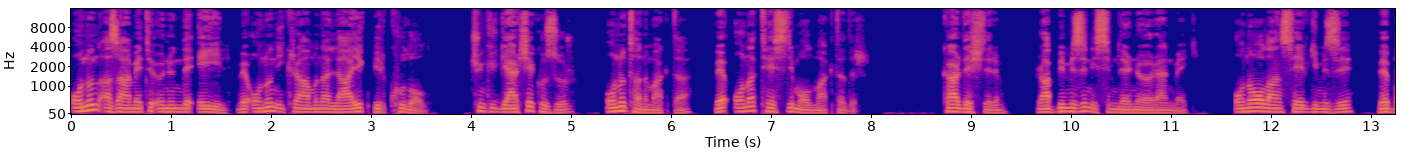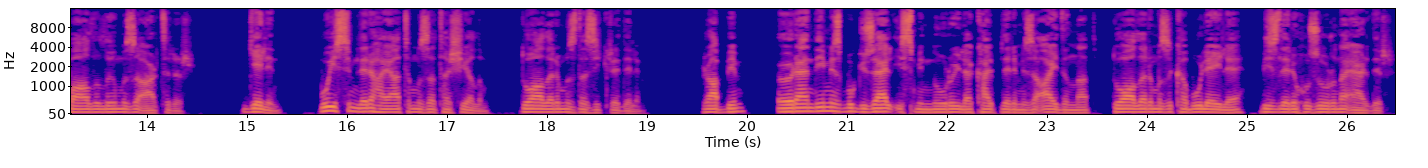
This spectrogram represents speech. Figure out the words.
Onun azameti önünde eğil ve onun ikramına layık bir kul ol. Çünkü gerçek huzur, onu tanımakta ve ona teslim olmaktadır. Kardeşlerim, Rabbimizin isimlerini öğrenmek, ona olan sevgimizi ve bağlılığımızı artırır. Gelin, bu isimleri hayatımıza taşıyalım, dualarımızda zikredelim. Rabbim, öğrendiğimiz bu güzel ismin nuruyla kalplerimizi aydınlat, dualarımızı kabul eyle, bizleri huzuruna erdir.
